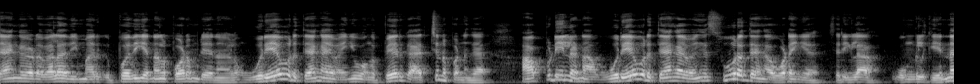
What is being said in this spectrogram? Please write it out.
தேங்காயோட விலை அதிகமாக இருக்குது இப்போதைக்கு என்னால் போட முடியாதுனாலும் ஒரே ஒரு தேங்காய் வாங்கி உங்கள் பேருக்கு அர்ச்சனை பண்ணுங்கள் அப்படி இல்லைன்னா ஒரே ஒரு தேங்காய் வாங்கி சூற தேங்காய் உடைங்க. சரிங்களா? உங்களுக்கு என்ன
